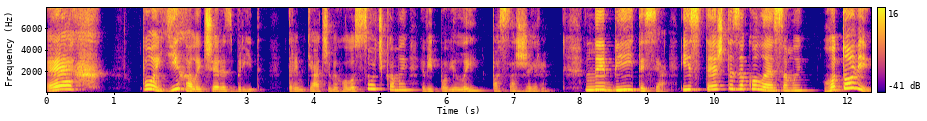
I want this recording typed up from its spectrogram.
Ех, поїхали через брід, тремтячими голосочками відповіли пасажири. Не бійтеся і стежте за колесами. Готові?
